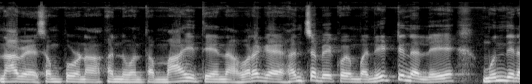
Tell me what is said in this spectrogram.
ನಾವೇ ಸಂಪೂರ್ಣ ಅನ್ನುವಂಥ ಮಾಹಿತಿಯನ್ನು ಹೊರಗೆ ಹಂಚಬೇಕು ಎಂಬ ನಿಟ್ಟಿನಲ್ಲಿ ಮುಂದಿನ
